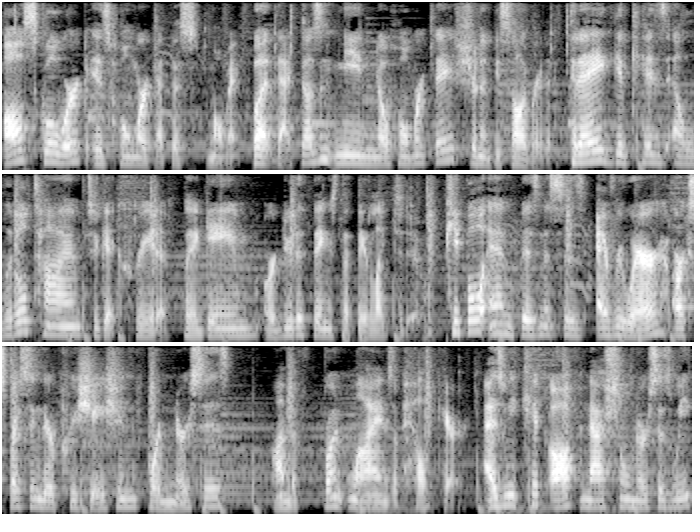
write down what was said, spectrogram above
all schoolwork is homework at this moment, but that doesn't mean no homework day shouldn't be celebrated. Today, give kids a little time to get creative, play a game, or do the things that they like to do. People and businesses everywhere are expressing their appreciation for nurses on the front lines of healthcare. As we kick off National Nurses Week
